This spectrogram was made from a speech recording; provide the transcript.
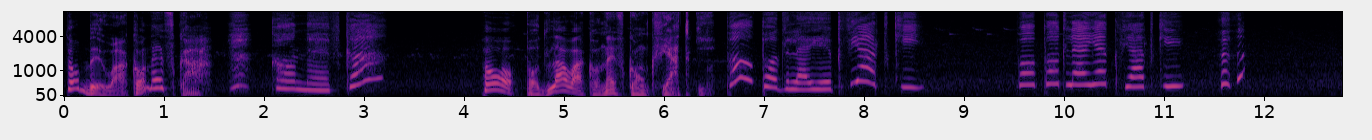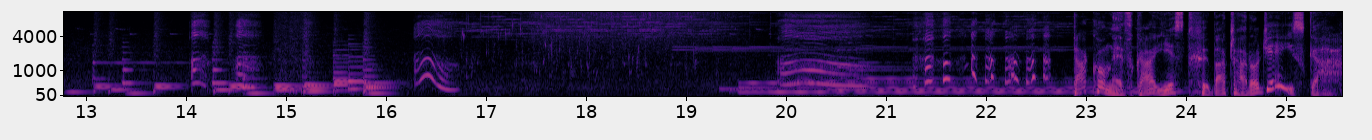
To była konewka. Konewka? Po podlała konewką kwiatki. Po podleje kwiatki. Po podleje kwiatki. Ta konewka jest chyba czarodziejska.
